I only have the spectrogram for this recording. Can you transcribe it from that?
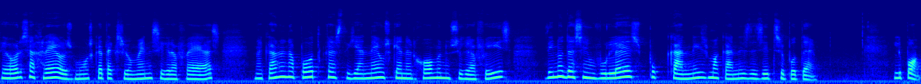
Θεώρησα χρέος μου ως καταξιωμένης συγγραφέας να κάνω ένα podcast για νέους και ανερχόμενους συγγραφείς, δίνοντας συμβουλές που κανείς μα κανείς δεν ζήτησε ποτέ. Λοιπόν,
